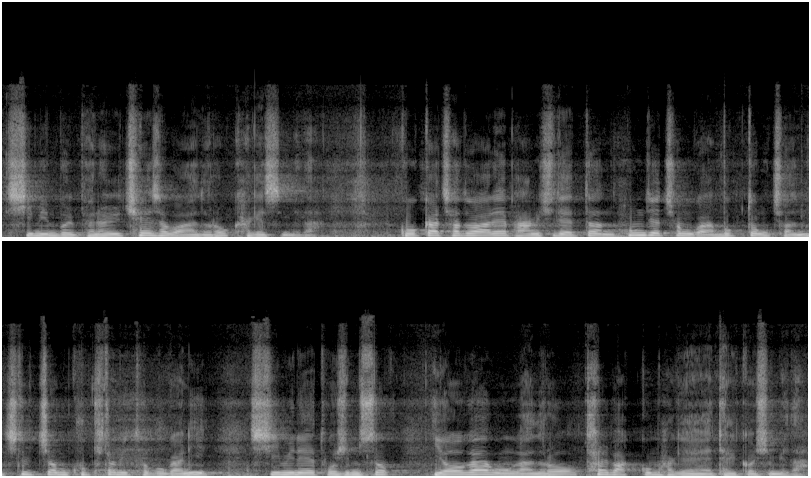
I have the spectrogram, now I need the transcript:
시민 불편을 최소화하도록 하겠습니다. 고가 차도 아래 방치됐던 홍제천과 묵동천 7.9km 구간이 시민의 도심 속 여가 공간으로 탈바꿈하게 될 것입니다.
